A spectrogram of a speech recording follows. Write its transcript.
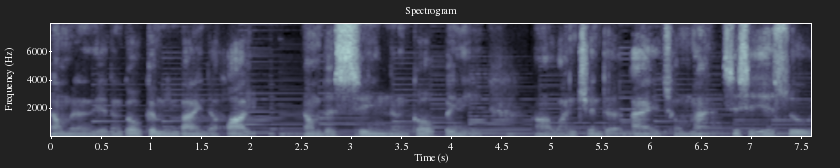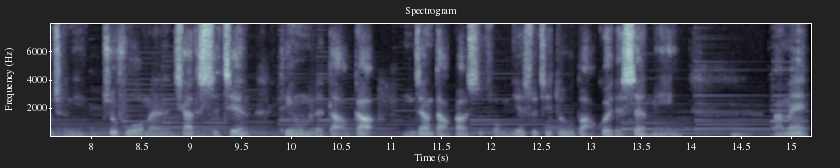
让我们也能够更明白你的话语，让我们的心能够被你。啊，完全的爱充满，谢谢耶稣，求你祝福我们下的时间，听我们的祷告。我们这样祷告是奉耶稣基督宝贵的圣名，阿妹。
